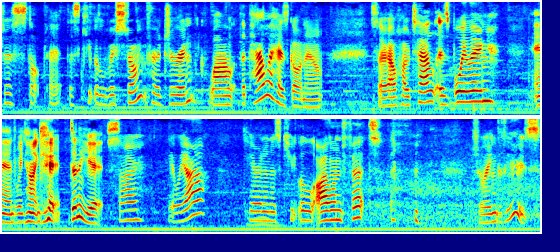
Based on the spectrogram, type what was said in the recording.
Just stopped at this cute little restaurant for a drink while the power has gone out. So our hotel is boiling and we can't get dinner yet. So here we are, Kieran in his cute little island fit, enjoying the views.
